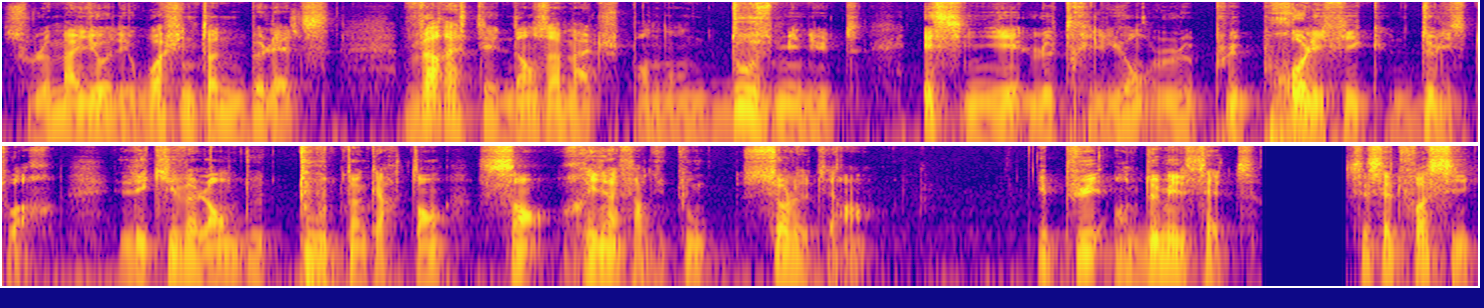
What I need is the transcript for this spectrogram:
sous le maillot des Washington Bullets, va rester dans un match pendant 12 minutes et signer le trillion le plus prolifique de l'histoire, l'équivalent de tout un carton sans rien faire du tout sur le terrain. Et puis en 2007, c'est cette fois-ci,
